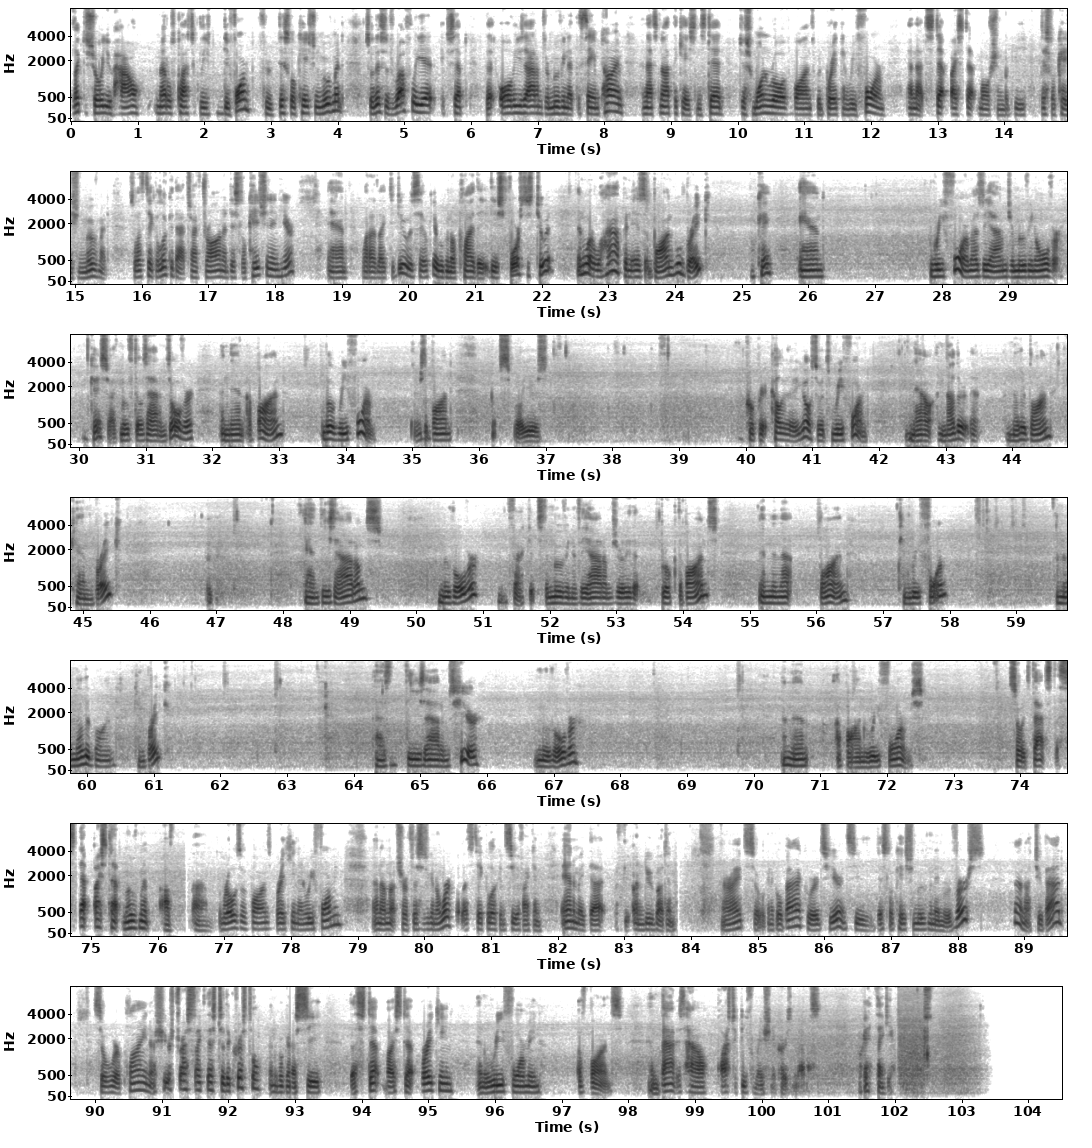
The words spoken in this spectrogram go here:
I'd like to show you how metals plastically deform through dislocation movement. So this is roughly it, except that all these atoms are moving at the same time, and that's not the case. Instead, just one row of bonds would break and reform, and that step-by-step -step motion would be dislocation movement. So let's take a look at that. So I've drawn a dislocation in here, and what I'd like to do is say, okay, we're going to apply the, these forces to it, and what will happen is a bond will break, okay, and reform as the atoms are moving over. Okay, so I've moved those atoms over, and then a bond will reform. There's a bond. Oops, we'll use appropriate color. There you go. So it's reformed. Now another another bond can break, and these atoms move over. In fact, it's the moving of the atoms really that broke the bonds, and then that bond can reform and another bond can break as these atoms here move over and then a bond reforms. So it's that's the step-by-step -step movement of um, rows of bonds breaking and reforming and I'm not sure if this is going to work but let's take a look and see if I can animate that with the undo button. Alright, so we're going to go backwards here and see the dislocation movement in reverse. Not too bad. So we're applying a shear stress like this to the crystal and we're going to see the step-by-step -step breaking and reforming of bonds. And that is how plastic deformation occurs in metals. Okay, thank you.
